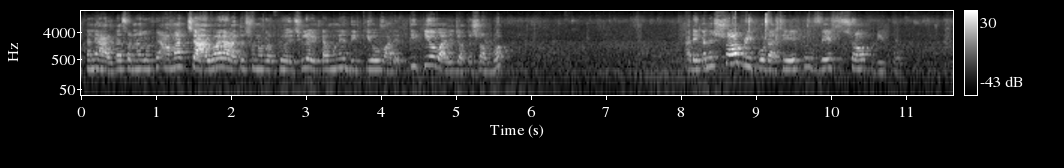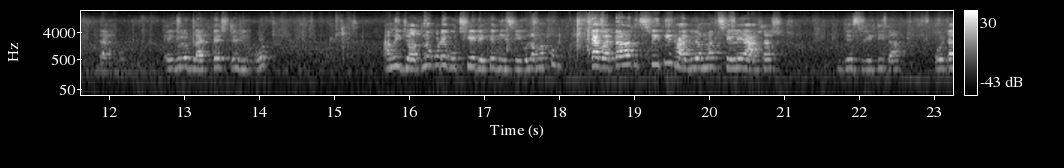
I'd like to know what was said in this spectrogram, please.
এখানে আলট্রাসোনোগ্রাফি আমার চারবার আলট্রাসোনোগ্রাফি হয়েছিল, এটা মনে হয় দ্বিতীয়বারে, তৃতীয়বারে যত সম্ভব। আর এখানে সব রিপোর্ট আছে এ টু জেড সব রিপোর্ট দেখো, এইগুলো ব্লাড টেস্টের রিপোর্ট আমি যত্ন করে গুছিয়ে রেখে দিয়েছি, এগুলো আমার খুব দেখো, একটা স্মৃতি থাকবে আমার ছেলে আসার যে স্মৃতিটা, ওইটা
